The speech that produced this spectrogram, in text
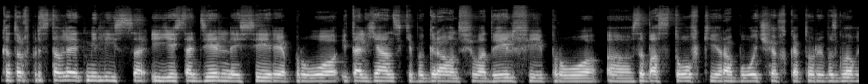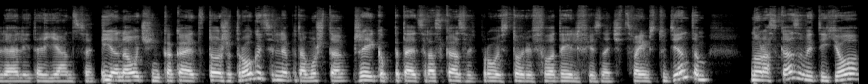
которых представляет Мелисса, и есть отдельная серия история про итальянский бэкграунд Филадельфии, про э, забастовки рабочих, которые возглавляли итальянцы. И она очень какая-то тоже трогательная, потому что Джейкоб пытается рассказывать про историю Филадельфии, значит, своим студентам, но рассказывает ее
